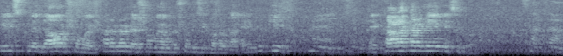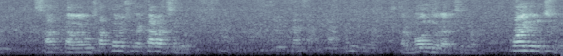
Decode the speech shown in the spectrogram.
কি স্কুলে যাওয়ার সময় সাড়ে নয়টার সময় আমরা শুনেছি ঘটনা এটা কি হ্যাঁ কারা কারা নিয়ে গেছিল? সাদ্দাম এবং সাদ্দামের সাথে কারা ছিল? তার বন্ধুরা ছিল। কয়জন ছিল?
